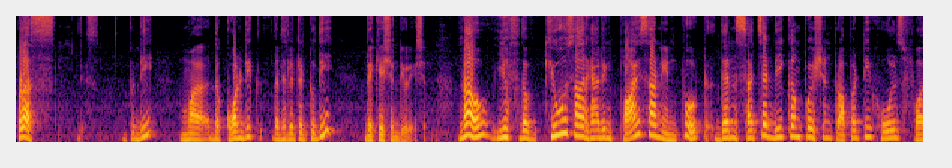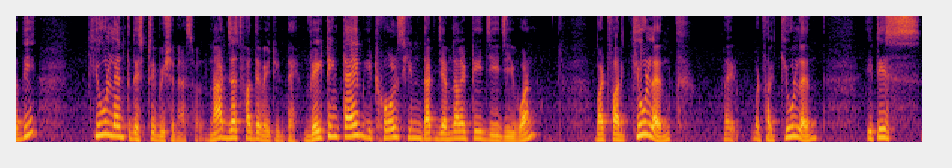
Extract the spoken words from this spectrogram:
plus this the the quantity that is related to the vacation duration. Now, if the queues are having Poisson input, then such a decomposition property holds for the queue length distribution as well, not just for the waiting time. Waiting time it holds in that generality GG1, but for queue length, right, but for queue length it is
